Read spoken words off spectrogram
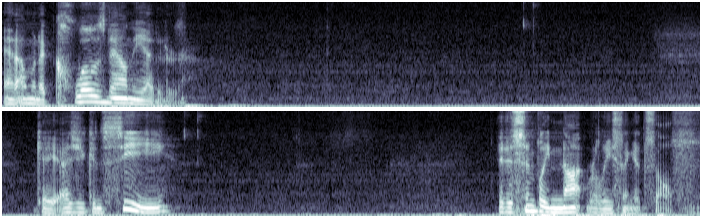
and I'm going to close down the editor. Okay, as you can see, it is simply not releasing itself.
